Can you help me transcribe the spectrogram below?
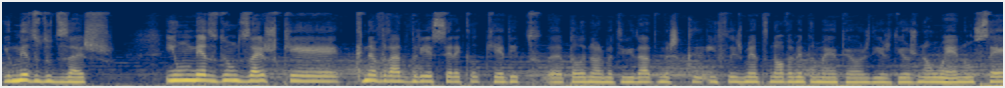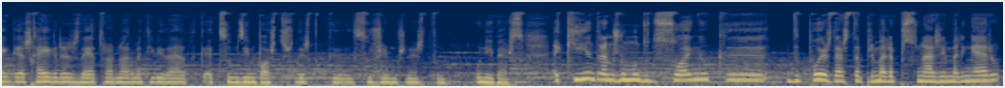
E o medo do desejo e um medo de um desejo que é que na verdade deveria ser aquilo que é dito uh, pela normatividade, mas que infelizmente novamente também até aos dias de hoje não é, não segue as regras da heteronormatividade a que somos impostos desde que surgimos neste universo. Aqui entramos num mundo de sonho que depois desta primeira personagem marinheiro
